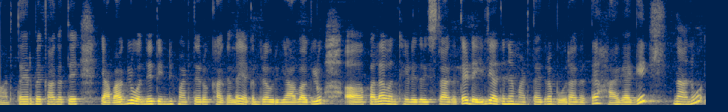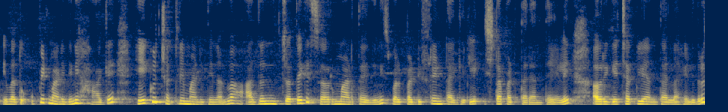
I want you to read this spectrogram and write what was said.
ಮಾಡ್ತಾ ಇರಬೇಕಾಗತ್ತೆ. ಯಾವಾಗಲೂ ಒಂದೇ ತಿಂಡಿ ಮಾಡ್ತಾ ಇರೋಕ್ಕಾಗಲ್ಲ. ಯಾಕಂದರೆ ಅವ್ರಿಗೆ ಯಾವಾಗಲೂ ಪಲಾವ್ ಅಂತ ಹೇಳಿದರೆ ಇಷ್ಟ ಆಗುತ್ತೆ. ಡೈಲಿ ಅದನ್ನೇ ಮಾಡ್ತಾಯಿದ್ರೆ ಬೋರ್ ಆಗುತ್ತೆ. ಹಾಗಾಗಿ ನಾನು ಇವತ್ತು ಉಪ್ಪಿಟ್ಟು ಮಾಡಿದ್ದೀನಿ. ಹಾಗೆ ಹೇಗೂ ಚಕ್ಲಿ ಮಾಡಿದ್ದೀನಲ್ವ? ಅದನ್ನ ಜೊತೆಗೆ ಸರ್ವ್ ಮಾಡ್ತಾ ಇದ್ದೀನಿ. ಸ್ವಲ್ಪ ಡಿಫ್ರೆಂಟ್ ಆಗಿರಲಿ. ಇಷ್ಟಪಡ್ತಾರೆ ಅಂತ ಹೇಳಿ ಅವರಿಗೆ ಚಕ್ಲಿ ಅಂತ ಎಲ್ಲ ಹೇಳಿದರು.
